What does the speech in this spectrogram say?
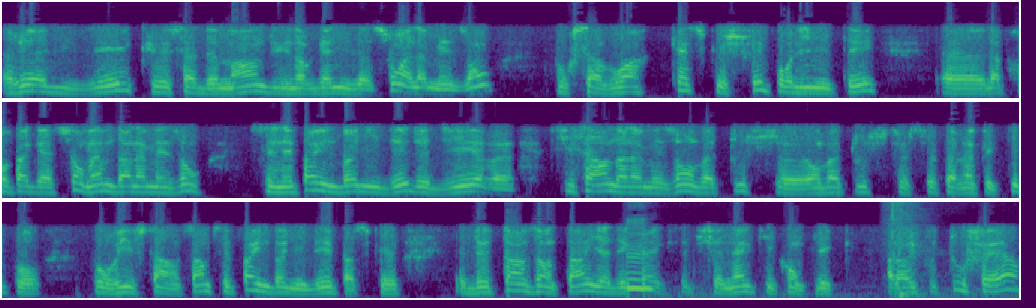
réaliser que ça demande une organisation à la maison pour savoir qu'est-ce que je fais pour limiter euh, la propagation, même dans la maison. Ce n'est pas une bonne idée de dire euh, si ça rentre dans la maison, on va tous, euh, on va tous se faire infecter pour pour vivre ça ensemble. C'est pas une bonne idée parce que de temps en temps, il y a des Mm. cas exceptionnels qui compliquent. Alors il faut tout faire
